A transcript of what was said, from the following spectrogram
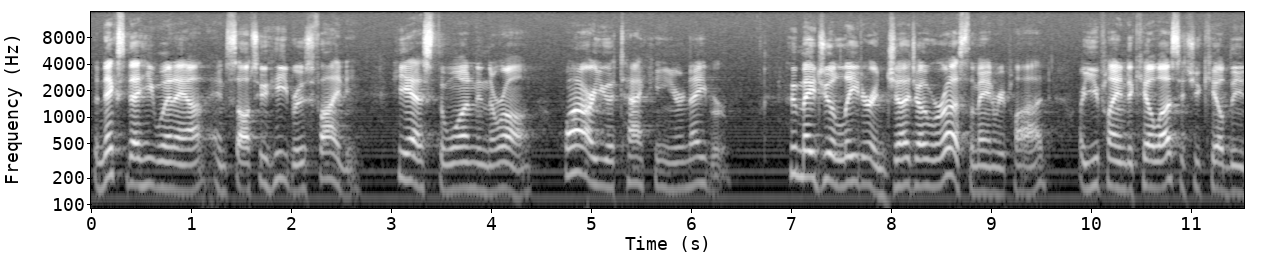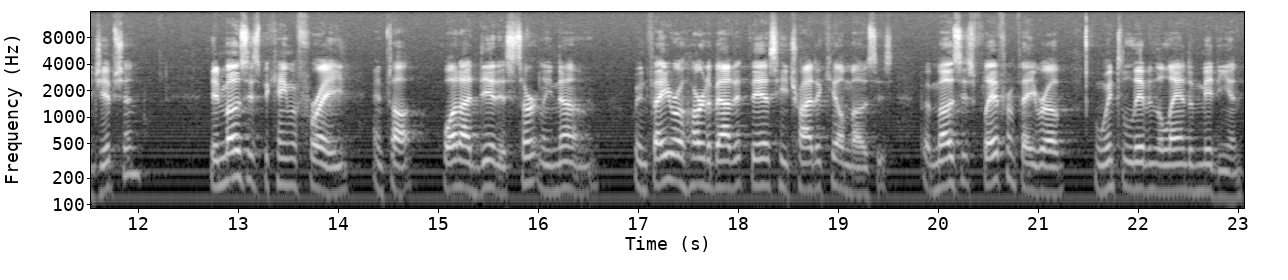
The next day he went out and saw two Hebrews fighting. He asked the one in the wrong, Why are you attacking your neighbor? Who made you a leader and judge over us? The man replied. Are you planning to kill us as you killed the Egyptian? Then Moses became afraid and thought, What I did is certainly known. When Pharaoh heard about it, this, he tried to kill Moses. But Moses fled from Pharaoh and went to live in the land of Midian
